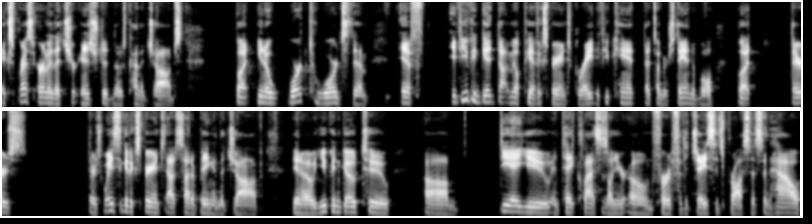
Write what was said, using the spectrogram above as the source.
Express early that you're interested in those kind of jobs, but you know work towards them. If if you can get DOTMLPF experience, great. If you can't, that's understandable. But there's there's ways to get experience outside of being in the job. You know, you can go to um, DAU and take classes on your own for, for the JCIDS process and how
